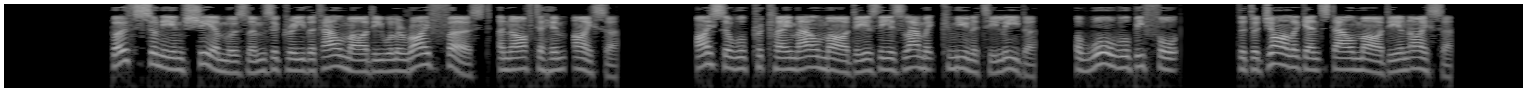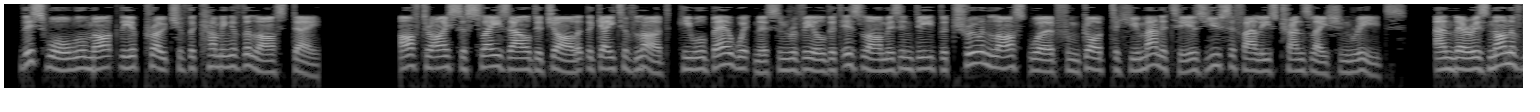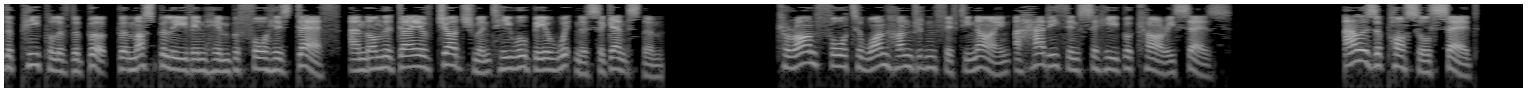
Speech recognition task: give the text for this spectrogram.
Both Sunni and Shia Muslims agree that al-Mahdi will arrive first, and after him, Isa. Isa will proclaim al-Mahdi as the Islamic community leader. A war will be fought—the Dajjal against al-Mahdi and Isa. This war will mark the approach of the coming of the last day. After Isa slays al-Dajjal at the gate of Lud, he will bear witness and reveal that Islam is indeed the true and last word from God to humanity as Yusuf Ali's translation reads. And there is none of the people of the book but must believe in him before his death, and on the day of judgment he will be a witness against them. Quran 4-159 a hadith in Sahih Bukhari says, Allah's apostle said,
